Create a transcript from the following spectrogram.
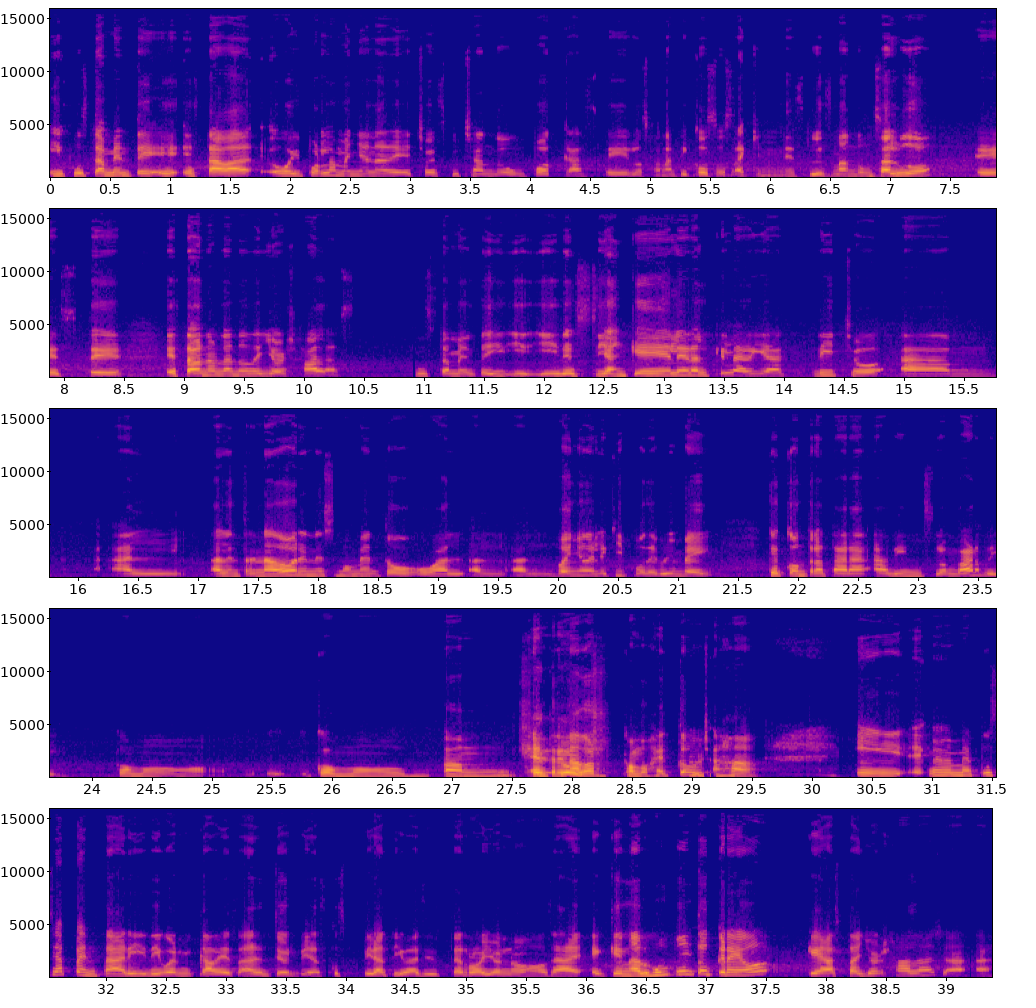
Y justamente eh, estaba hoy por la mañana, de hecho, escuchando un podcast de los fanaticosos, a quienes les mando un saludo. Este, estaban hablando de George Halas, justamente, y, decían que él era el que le había dicho al, entrenador en ese momento o al, al dueño del equipo de Green Bay que contratara a Vince Lombardi como, como um, entrenador, como head coach. Ajá. Y eh, me, puse a pensar y digo en mi cabeza en teorías conspirativas y este rollo, ¿no? O sea, eh, que en algún punto creo que hasta George Halas,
